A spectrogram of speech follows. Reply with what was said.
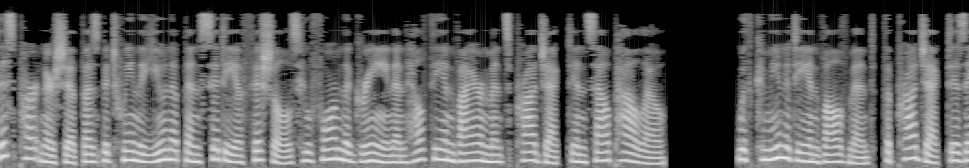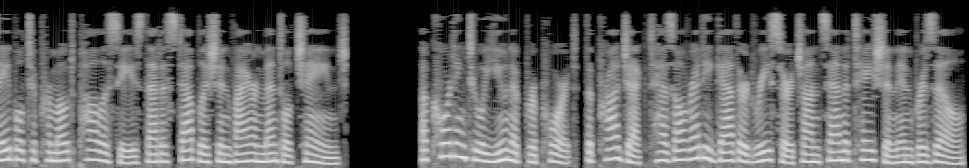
This partnership is between the UNEP and city officials who form the Green and Healthy Environments Project in São Paulo. With community involvement, the project is able to promote policies that establish environmental change. According to a UNEP report, the project has already gathered research on sanitation in Brazil.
